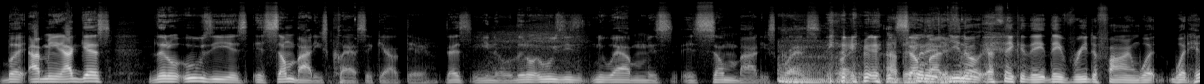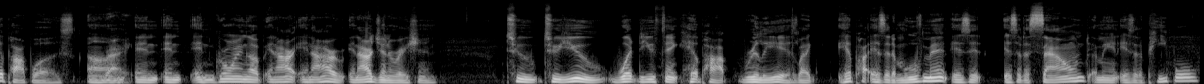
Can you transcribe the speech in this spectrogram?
but I mean, I guess Little Uzi is is somebody's classic out there. That's you know, Little Uzi's new album is is somebody's classic. bet. but Somebody- it, you know, I think they they've redefined what what hip hop was. Um, Right. And and and growing up in our in our in our generation, to to you, what do you think hip hop really is? Like hip hop is it a movement? Is it is it a sound? I mean, is it a people?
